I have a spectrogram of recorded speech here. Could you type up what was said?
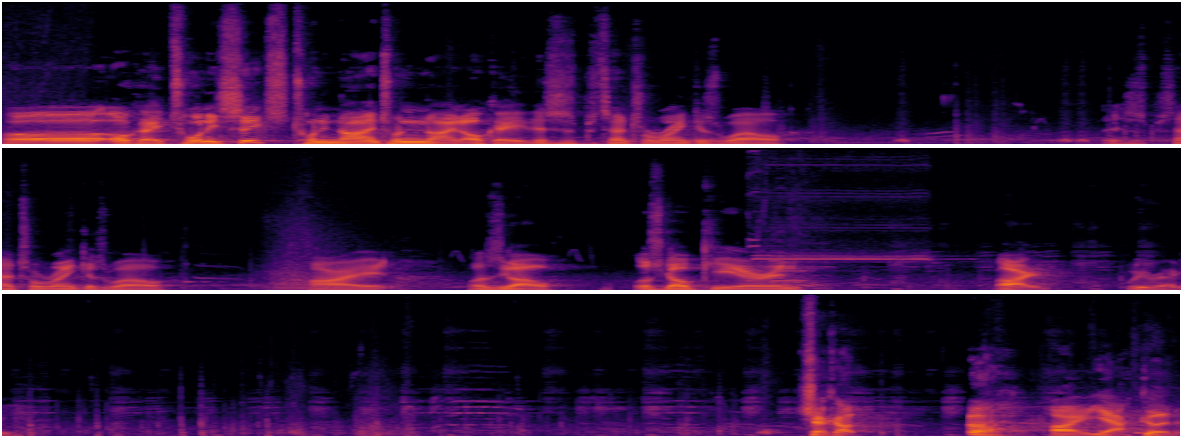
Uh, okay, 26, 29, 29. Okay, this is potential rank as well. This is potential rank as well. All right, let's go. Let's go, Kieran. All right, we ready. Check up. All right, yeah, good.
